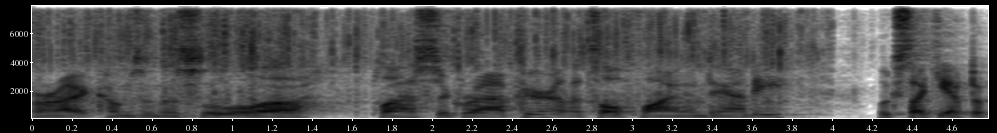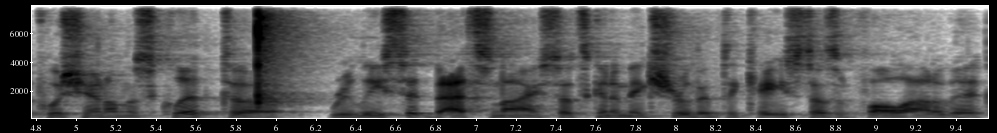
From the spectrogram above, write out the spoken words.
All right, comes in this little uh, plastic wrap here. That's all fine and dandy. Looks like you have to push in on this clip to release it. That's nice. That's gonna make sure that the case doesn't fall out of it.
